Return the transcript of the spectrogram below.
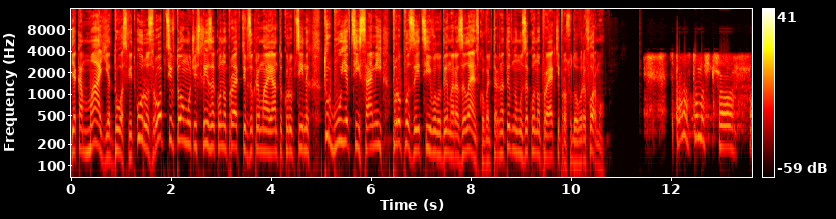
яка має досвід у розробці, в тому числі законопроєктів, зокрема і антикорупційних, турбує в цій самій пропозиції Володимира Зеленського в альтернативному законопроєкті про судову реформу. Справа в тому, що е,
